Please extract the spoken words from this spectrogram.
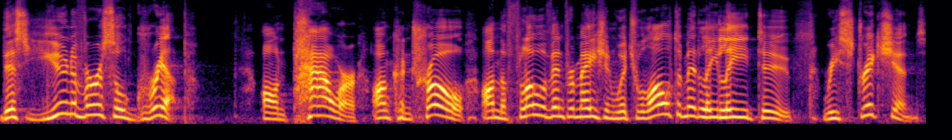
this universal grip on power, on control, on the flow of information, which will ultimately lead to restrictions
